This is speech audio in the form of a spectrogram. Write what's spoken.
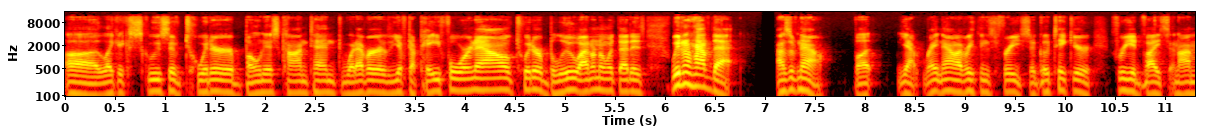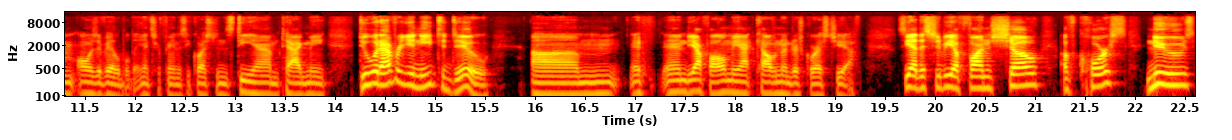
uh like exclusive Twitter bonus content, whatever you have to pay for now, Twitter Blue. I don't know what that is. We don't have that as of now. But yeah, right now everything's free. So go take your free advice and I'm always available to answer fantasy questions. DM, tag me, do whatever you need to do. Um if and yeah, follow me at Calvin underscore SGF. So yeah, this should be a fun show. Of course, news,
